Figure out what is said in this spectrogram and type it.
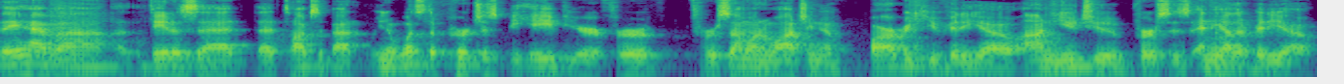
they have a, data set that talks about you know what's the purchase behavior for for someone watching a barbecue video on YouTube versus any other video.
